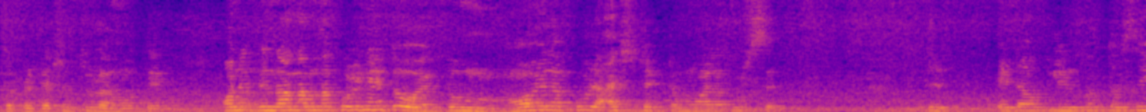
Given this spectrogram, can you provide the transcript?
তারপরে গ্যাসের চুলার মধ্যে। অনেকদিন রান্না বান্না করি নাই তো একদম ময়লা পড়ে আসছে একটা ময়লা এ- এটাও ক্লিন করতেছি।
